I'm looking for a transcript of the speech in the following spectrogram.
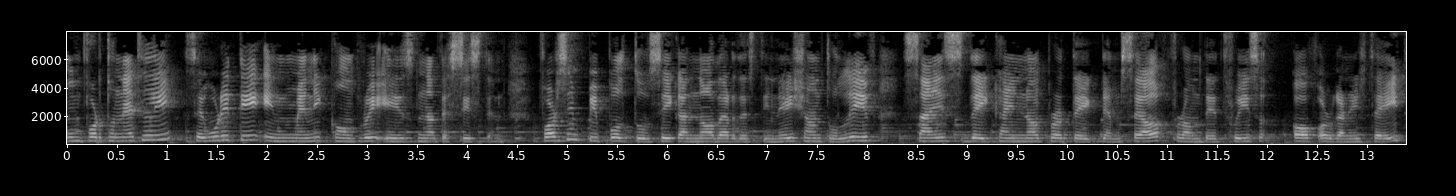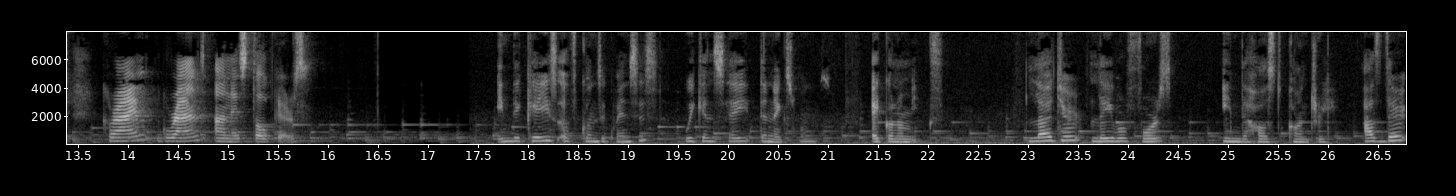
Unfortunately, security in many countries is not existent, forcing people to seek another destination to live since they cannot protect themselves from the threats of organized crime, grants, and stalkers. In the case of consequences, we can say the next ones. Economics. Larger labor force in the host country. As there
